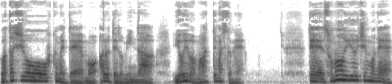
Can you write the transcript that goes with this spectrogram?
私を含めて、もうある程度みんな、酔いは回ってましたね。で、その友人もね、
